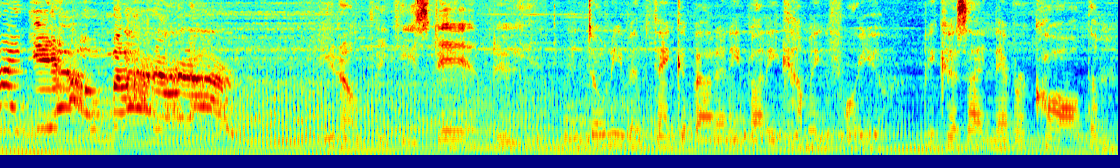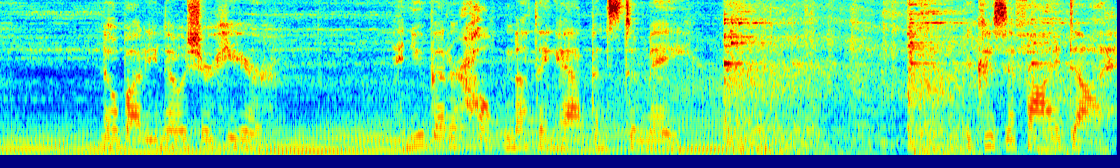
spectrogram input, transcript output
And you murdered her! You don't think he's dead, do you? And don't even think about anybody coming for you, because I never called them. Nobody knows you're here. And you better hope nothing happens to me. Because if I die,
